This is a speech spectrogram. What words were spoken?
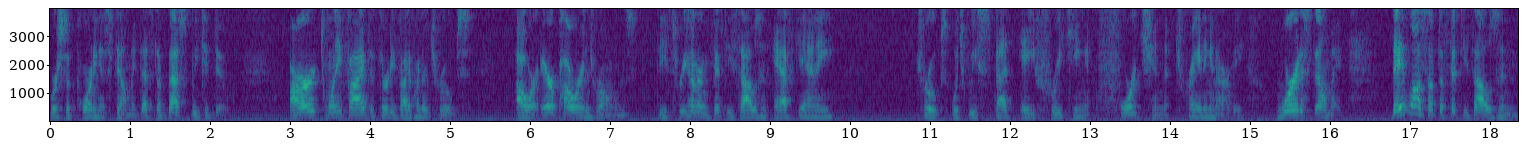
were supporting a stalemate. That's the best we could do. Our 25 to 3,500 troops, our air power and drones, the 350,000 Afghani troops, which we spent a freaking fortune training an army, were at a stalemate. They've lost up to 50,000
